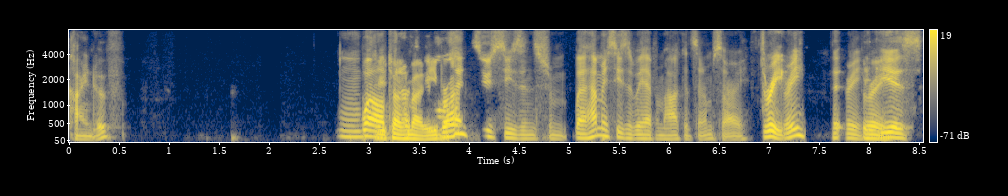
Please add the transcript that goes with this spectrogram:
kind of. Mm, well, Are you talking about Ebron? Two seasons from. Well, how many seasons we have from Hockenson? I'm sorry, Three. three. Three. Three. He is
